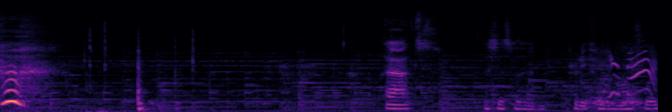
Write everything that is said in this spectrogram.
That's. This is been pretty fun, honestly.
